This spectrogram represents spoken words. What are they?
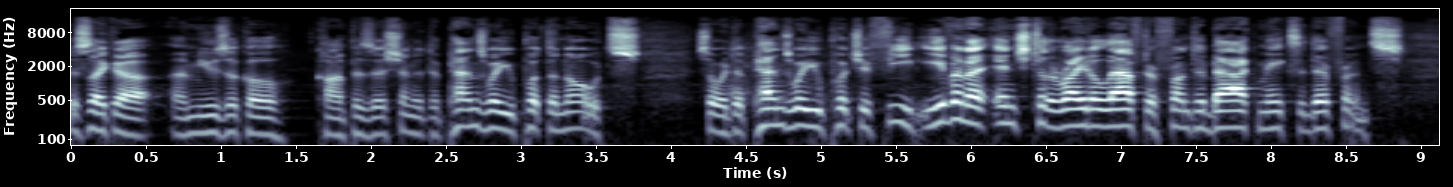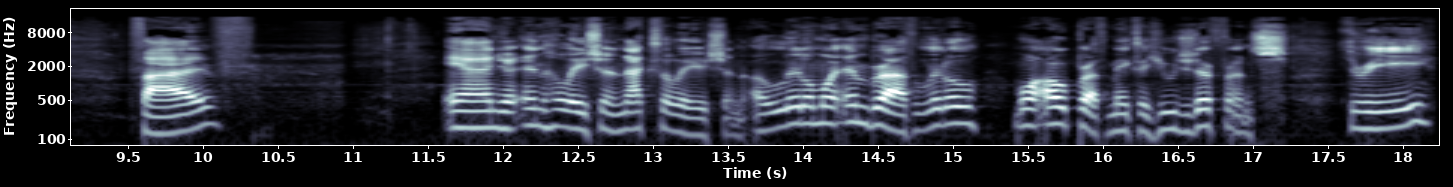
Just like a, a musical composition, it depends where you put the notes. So it depends where you put your feet. Even an inch to the right or left or front to back makes a difference. Five. And your inhalation and exhalation. A little more in breath, a little more out breath makes a huge difference. Three.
